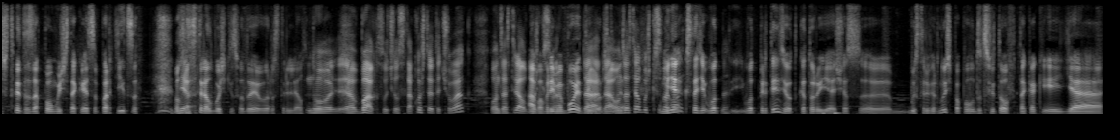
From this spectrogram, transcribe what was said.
что это за помощь такая сопартийца? Он застрял в бочке с водой, и его расстрелял. Ну, э, баг случился такой, что этот чувак, он застрял А, во время боя да, ты его Да, он застрял в бочке с водой. У меня, кстати, вот, да. вот претензии, вот, которые я сейчас э, быстро вернусь по поводу цветов, так как я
